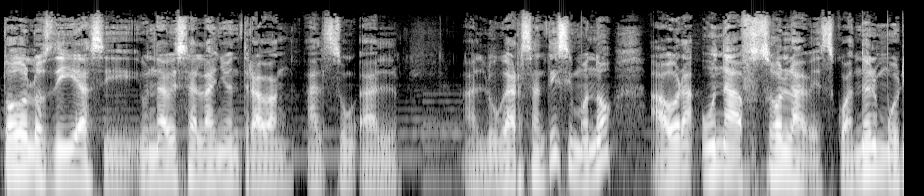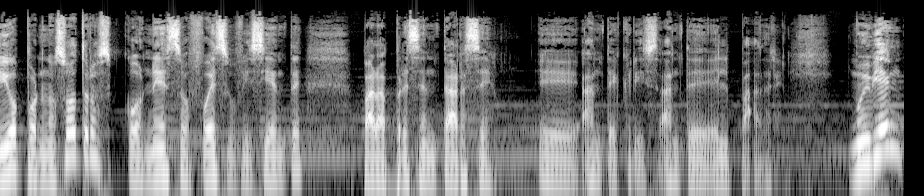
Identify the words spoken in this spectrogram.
todos los días y una vez al año entraban al, al, lugar santísimo, no, ahora una sola vez, cuando Él murió por nosotros, con eso fue suficiente para presentarse eh, ante Cristo, ante el Padre. Muy bien,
